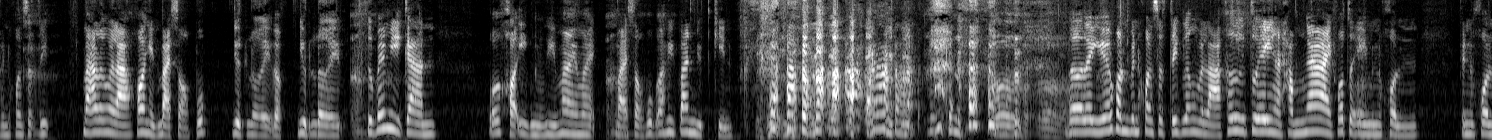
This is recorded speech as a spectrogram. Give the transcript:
เป็นคนสตริกมากเรื่องเวลาพอเห็นบ่ายสองปุ๊บหยุดเลยแบบหยุดเลย คือไม่มีการโอ้ยขออีกหนึ่งทีไม่ไม่บ่ายสองปุ๊บอะพี่ปั้นหยุดกินเออเออเอออะไรอย่างเงี้ยคนเป็นคนสตริกเรื่องเวลาคือตัวเองอะทำง่าย เพราะตัวเองเป็นคนเป็นคน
